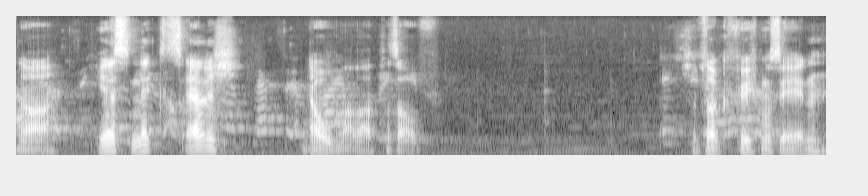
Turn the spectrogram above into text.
So, hier ist nichts, ehrlich. Da oben aber, pass auf. Ich habe das Gefühl, ich muss hier hin.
